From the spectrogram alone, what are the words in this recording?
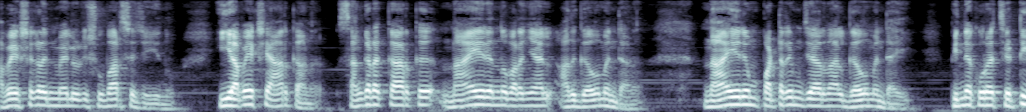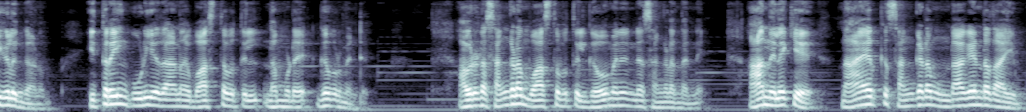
അപേക്ഷകളിന്മേലൊരു ശുപാർശ ചെയ്യുന്നു. ഈ അപേക്ഷ ആർക്കാണ്? സങ്കടക്കാർക്ക് നായരെന്ന് പറഞ്ഞാൽ അത് ഗവൺമെന്റാണ് നായരും പട്ടരും ചേർന്നാൽ ഗവൺമെന്റായി പിന്നെ കുറേ ചെട്ടികളും കാണും. ഇത്രയും കൂടിയതാണ് വാസ്തവത്തിൽ നമ്മുടെ ഗവൺമെന്റ് അവരുടെ സങ്കടം വാസ്തവത്തിൽ ഗവൺമെന്റിന്റെ സങ്കടം തന്നെ. ആ നിലയ്ക്ക് നായർക്ക് സങ്കടം ഉണ്ടാകേണ്ടതായും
